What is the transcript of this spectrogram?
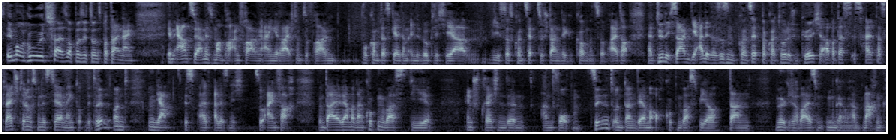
ist immer gut als Oppositionspartei. Nein, im Ernst, wir haben jetzt mal ein paar Anfragen eingereicht, um zu fragen, wo kommt das Geld am Ende wirklich her, wie ist das Konzept zustande gekommen und so weiter. Natürlich sagen die alle, das ist ein Konzept der katholischen Kirche, aber das ist halt das Gleichstellungsministerium hängt dort mit drin und nun ja, ist halt alles nicht so einfach. Von daher werden wir dann gucken, was die entsprechenden Antworten sind und dann werden wir auch gucken, was wir dann möglicherweise im Umgang damit machen.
